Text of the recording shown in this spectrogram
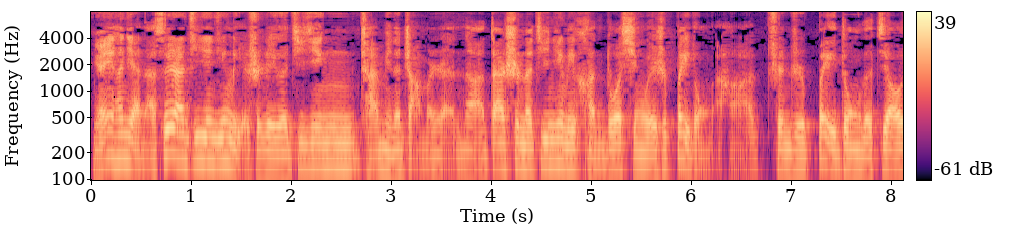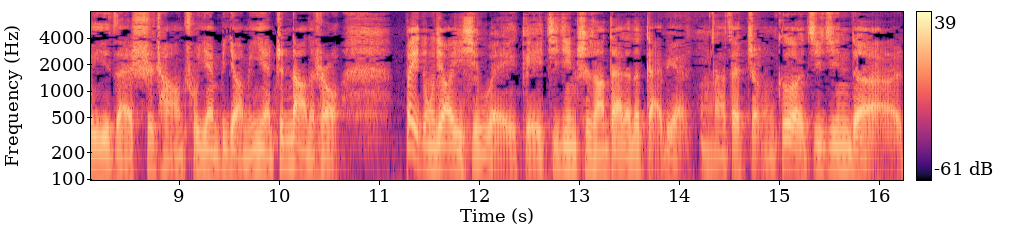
原因很简单，虽然基金经理是这个基金产品的掌门人啊，但是呢，基金经理很多行为是被动的哈，甚至被动的交易在市场出现比较明显震荡的时候。被动交易行为给基金持仓带来的改变啊，在整个基金的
